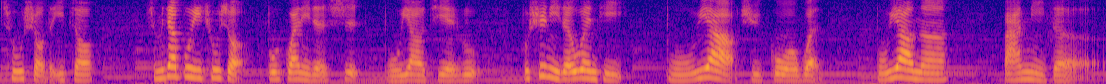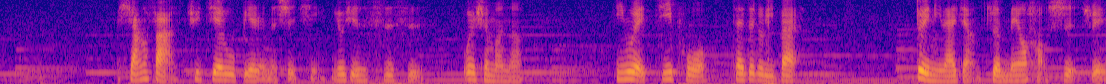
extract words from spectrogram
出手的一周。什么叫不宜出手？不关你的事，不要介入，不是你的问题，不要去过问，不要呢把你的想法去介入别人的事情，尤其是私事。为什么呢？因为鸡婆。在这个礼拜，对你来讲准没有好事，所以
